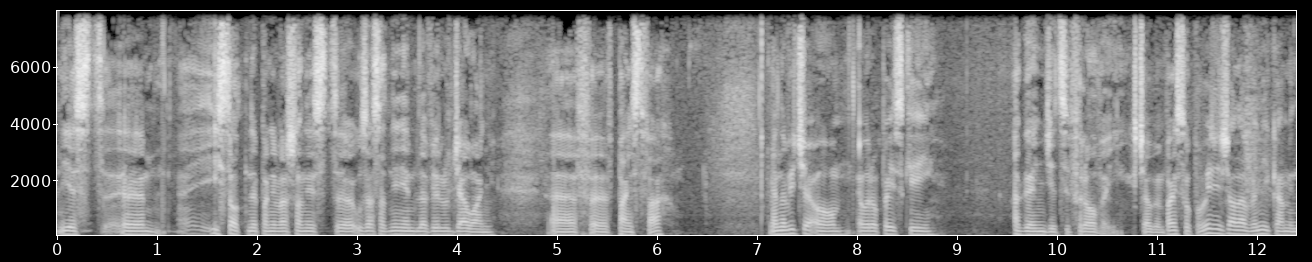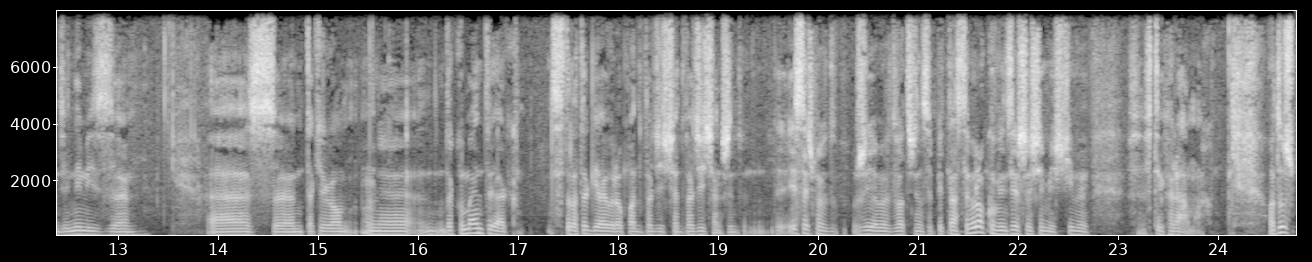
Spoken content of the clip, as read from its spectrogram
jest um, istotny, ponieważ on jest e, uzasadnieniem dla wielu działań e, w, w państwach. Mianowicie o Europejskiej Agendzie Cyfrowej. Chciałbym Państwu powiedzieć, ona wynika między innymi z z takiego e, dokumentu jak Strategia Europa 2020. Czyli jesteśmy, żyjemy w 2015 roku, więc jeszcze się mieścimy w, w tych ramach. Otóż,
